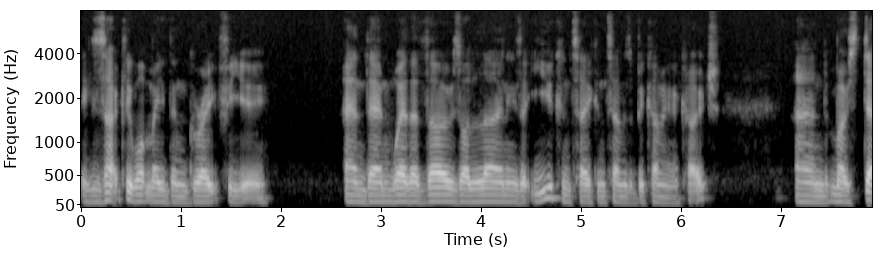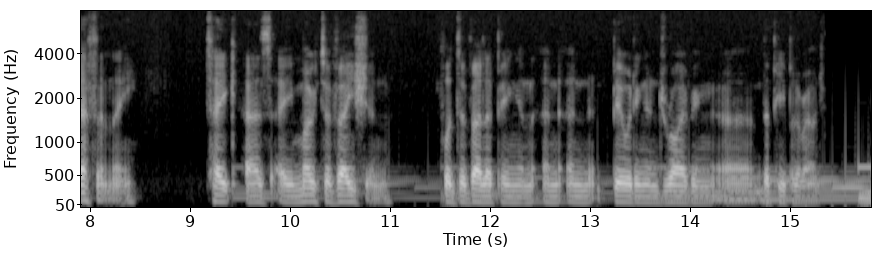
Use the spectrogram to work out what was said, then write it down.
exactly what made them great for you and then whether those are learnings that you can take in terms of becoming a coach and most definitely take as a motivation for developing and, and, and building and driving uh, the people around you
